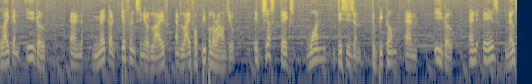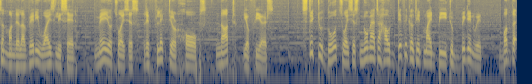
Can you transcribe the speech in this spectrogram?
like an eagle and make a difference in your life and life of people around you. It just takes one decision to become an eagle. And as Nelson Mandela very wisely said, may your choices reflect your hopes, not your fears. Stick to those choices no matter how difficult it might be to begin with, but the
